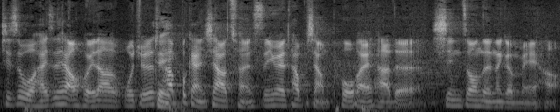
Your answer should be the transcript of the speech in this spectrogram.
其实我还是要回到，我觉得他不敢下船，是因为他不想破坏他的心中的那个美好，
